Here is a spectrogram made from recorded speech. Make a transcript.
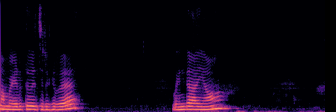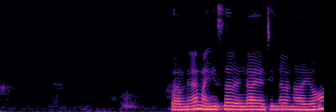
நம்ம எடுத்து வச்சுருக்கிற வெங்காயம். பாருங்கள் நைஸாக வெங்காயம் சின்ன வெங்காயம்.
